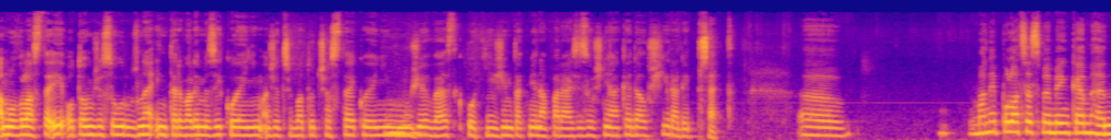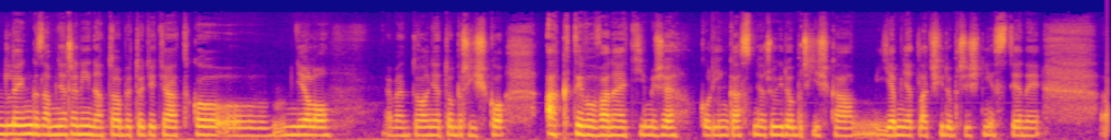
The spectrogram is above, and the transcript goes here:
a mluvila jste i o tom, že jsou různé intervaly mezi kojením a že třeba to časté kojení mm-hmm. může vést k potížím, tak mě napadá, jestli jsou nějaké další rady před. Eh, manipulace s miminkem, handling zaměřený na to, aby to děťátko eh, mělo eventuálně to bříško aktivované tím, že kolínka směřují do bříška, jemně tlačí do břišní stěny. Eh,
